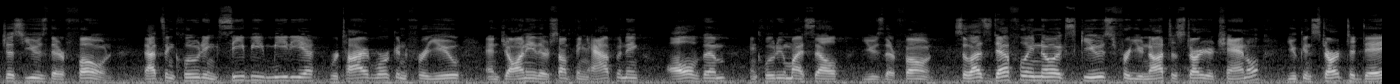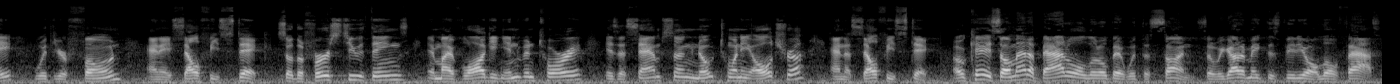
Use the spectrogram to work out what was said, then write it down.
just use their phone. That's including CB Media, Retired Working For You, and Johnny There's Something Happening all of them, including myself, use their phone. So that's definitely no excuse for you not to start your channel. You can start today with your phone and a selfie stick. So the first two things in my vlogging inventory is a Samsung Note 20 Ultra and a selfie stick. Okay, so I'm at a battle a little bit with the sun, so we gotta make this video a little fast.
